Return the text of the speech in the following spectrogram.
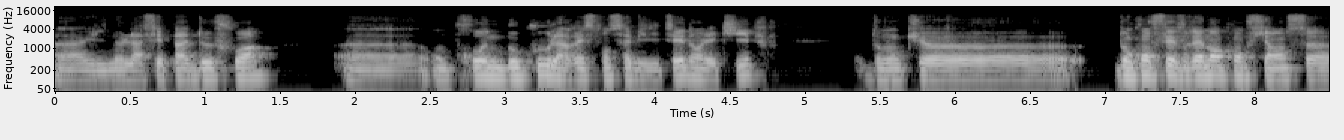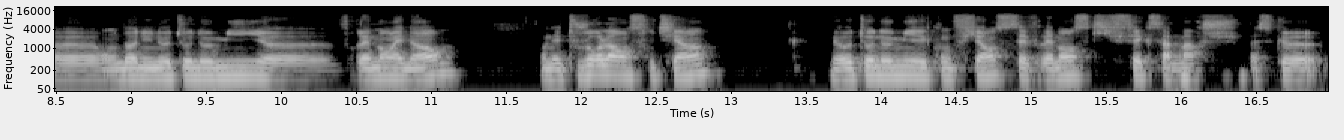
euh, il ne la fait pas deux fois. on prône beaucoup la responsabilité dans l'équipe. Donc, donc, on fait vraiment confiance. on donne une autonomie vraiment énorme on est toujours là en soutien, mais autonomie et confiance, c'est vraiment ce qui fait que ça marche. Parce que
